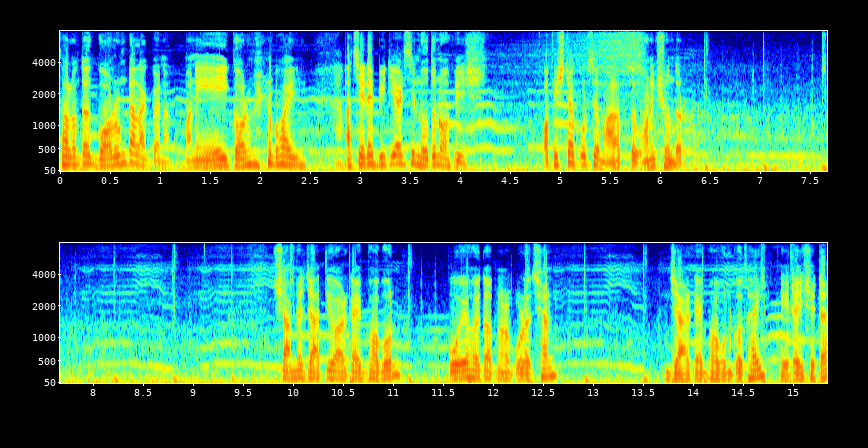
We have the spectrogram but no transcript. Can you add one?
তাহলে তো গরমটা লাগবে না। মানে এই গরমের ভয়। আচ্ছা এটা বিটিআরসির নতুন অফিস অফিসটা করছে মারাত্মক, অনেক সুন্দর। সামনে জাতীয় আর্কাইভ ভবন। বইয়ে হয়তো আপনারা পড়েছেন। যে আর্কাইভ ভবন কোথায়? এটাই সেটা।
